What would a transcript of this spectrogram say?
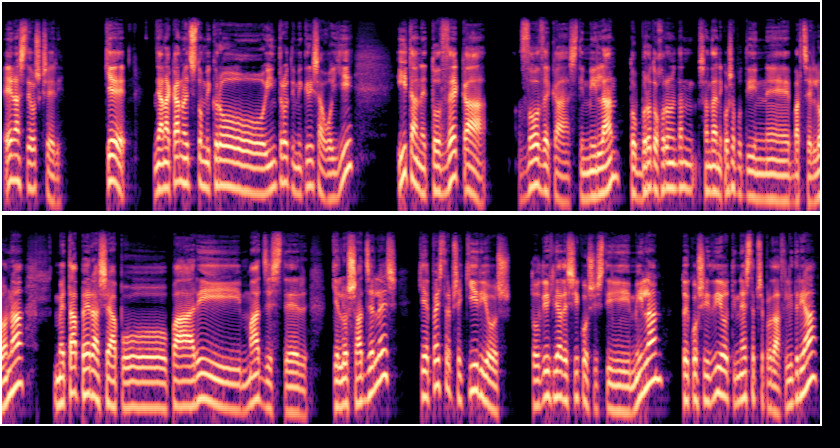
ένας θεός ξέρει. Και για να κάνω έτσι το μικρό intro, τη μικρή εισαγωγή, ήταν το 10-12 στη Μίλαν. Τον πρώτο χρόνο ήταν σαν δανεικός από την ε, Μπαρτσελώνα. Μετά πέρασε από Παρί, Μάτζεστερ και Λος Άντζελες και επέστρεψε κύριος το 2020 στη Μίλαν. Το 2022 την έστεψε πρωταθλήτρια.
